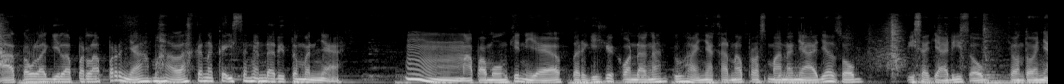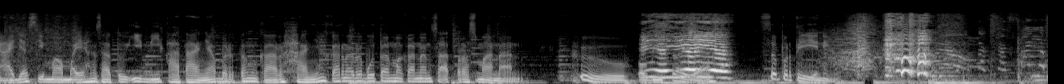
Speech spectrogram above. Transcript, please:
atau lagi lapar-laparnya malah kena keisengan dari temennya. Hmm, apa mungkin ya pergi ke kondangan tuh hanya karena prasmanannya aja sob? Bisa jadi sob, contohnya aja si mama yang satu ini katanya bertengkar hanya karena rebutan makanan saat prasmanan. Huh, kok iya bisa iya ya? iya Seperti ini. Ya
